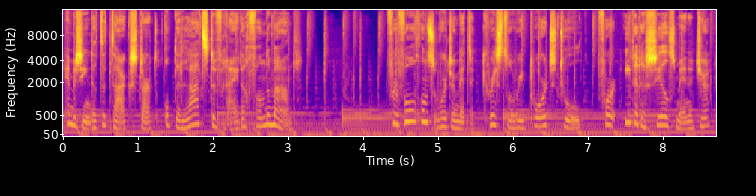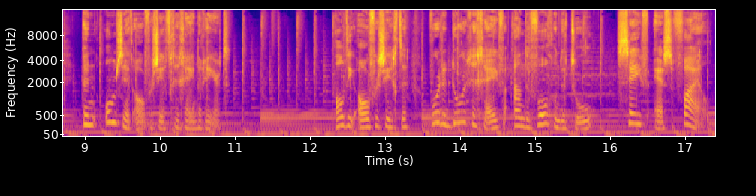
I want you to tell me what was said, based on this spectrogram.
en we zien dat de taak start op de laatste vrijdag van de maand. Vervolgens wordt er met de Crystal Report tool voor iedere sales manager een omzetoverzicht gegenereerd. Al die overzichten worden doorgegeven aan de volgende tool Save as File.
